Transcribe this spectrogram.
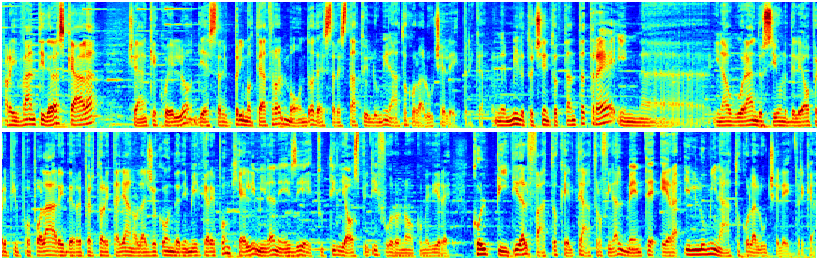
Fra i vanti della Scala c'è anche quello di essere il primo teatro al mondo ad essere stato illuminato con la luce elettrica. Nel 1883, in, uh, inaugurandosi una delle opere più popolari del repertorio italiano, La Gioconda di Milcare Ponchielli, i milanesi e tutti gli ospiti furono, come dire, colpiti dal fatto che il teatro finalmente era illuminato con la luce elettrica.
